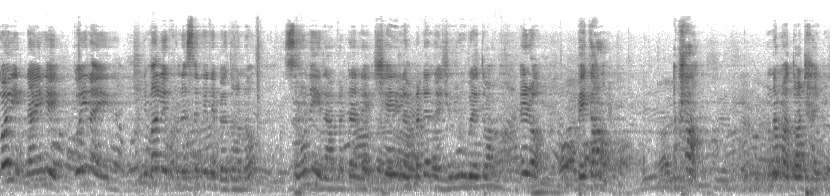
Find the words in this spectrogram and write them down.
ကိုကြီးနိုင်လေကိုကြီးနိုင်ညီမလေး90မိနစ်ပဲသွားနော်ဇုံးနေလာမတက်နဲ့ share နေလာမတက်နဲ့ YouTube ပဲသွားအဲ့တော့ဘေကောင်းအခါနမသွားထိုင်ပြီ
